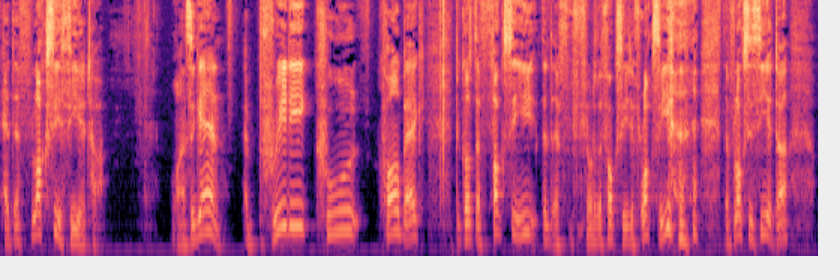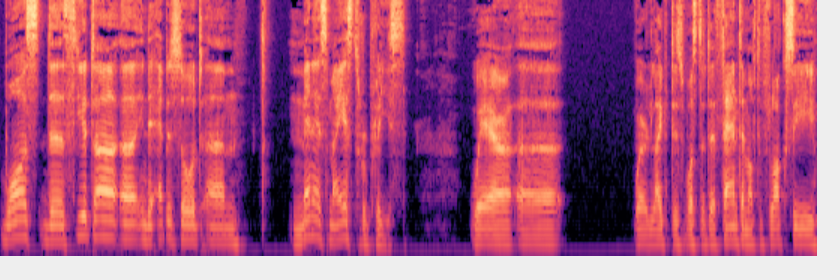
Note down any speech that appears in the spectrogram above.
at the Floxy Theater. Once again, a pretty cool callback because the Foxy, uh, the, not the Foxy, the Floxy, the Floxy Theater was the theater uh, in the episode um, Menace Maestro, please, where uh, where like this was the, the Phantom of the Floxy.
